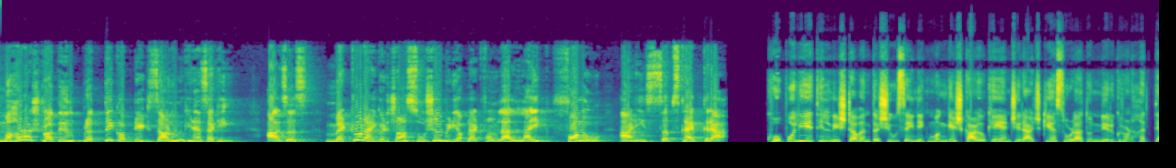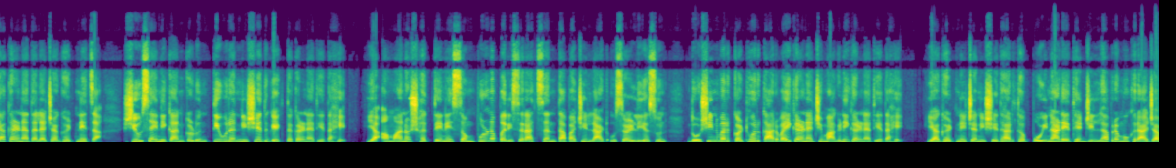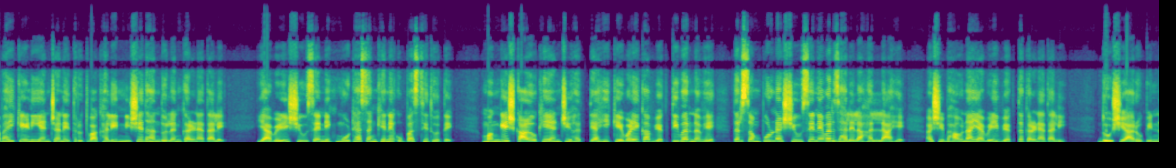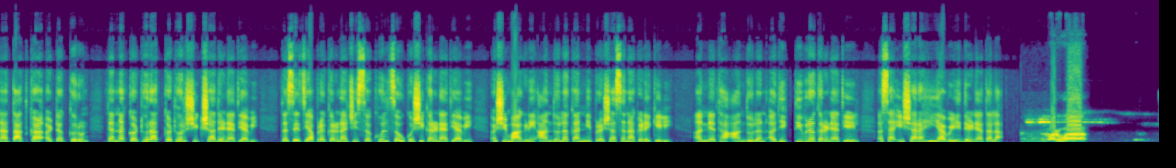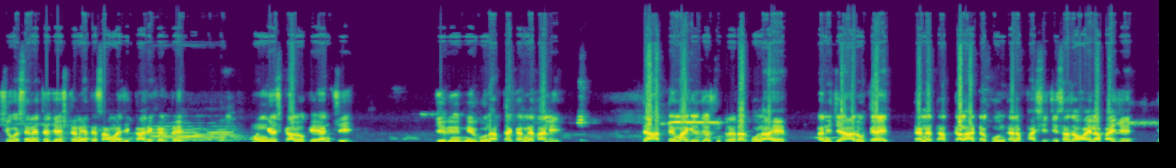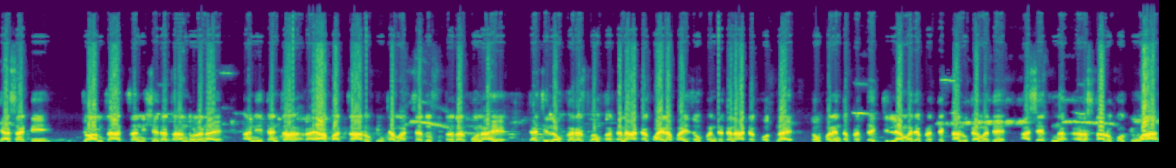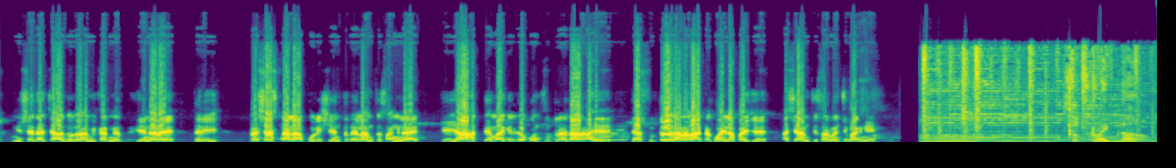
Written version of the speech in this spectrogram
महाराष्ट्रातील प्रत्येक अपडेट जाणून घेण्यासाठी आजच मेट्रो रायगडच्या सोशल मीडिया प्लॅटफॉर्मला लाईक फॉलो आणि सबस्क्राईब करा. खोपोली येथील निष्ठावंत शिवसैनिक मंगेश काळोखे यांची राजकीय सुळातून निर्घृण हत्या करण्यात आल्याच्या घटनेचा शिवसैनिकांकडून तीव्र निषेध व्यक्त करण्यात येत आहे. या अमानुष हत्येने संपूर्ण परिसरात संतापाची लाट उसळली असून दोषींवर कठोर कारवाई करण्याची मागणी करण्यात येत आहे. या घटनेच्या निषेधार्थ पोयनाड येथे जिल्हाप्रमुख राजाभाई केणी यांच्या नेतृत्वाखाली निषेध आंदोलन करण्यात आले. यावेळी शिवसैनिक मोठ्या संख्येने उपस्थित होते. मंगेश काळोखे यांची हत्या ही केवळ एका व्यक्तीवर नव्हे तर संपूर्ण शिवसेनेवर झालेला हल्ला आहे अशी भावना यावेळी व्यक्त करण्यात आली. दोषी आरोपींना तात्काळ अटक करून त्यांना कठोरात कठोर शिक्षा देण्यात यावी तसेच या प्रकरणाची सखोल चौकशी करण्यात यावी अशी मागणी आंदोलकांनी प्रशासनाकडे केली. अन्यथा आंदोलन अधिक तीव्र करण्यात येईल असा इशाराही यावेळी देण्यात आला. परवा शिवसेनेचे ज्येष्ठ नेते सामाजिक कार्यकर्ते मंगेश कालोके यांची जी निर्गुण हत्या करण्यात आली त्या हत्येमागील जे सूत्रधार कोण आहेत आणि जे आरोपी आहेत त्यांना तात्काळ अटक होऊन त्यांना फाशीची सजा व्हायला पाहिजे यासाठी जो आमचा आजचा निषेधाचं आंदोलन आहे आणि त्यांचा ह्या मागचा आरोपींच्या मागचा जो सूत्रधार कोण आहे त्याची लवकरच लवकर त्यांना अटक व्हायला पाहिजे. जोपर्यंत त्यांना अटक होत नाही तोपर्यंत प्रत्येक जिल्ह्यामध्ये प्रत्येक तालुक्यामध्ये असेच रस्ता रोको किंवा निषेधाचे आंदोलन आम्ही करण्यात येणार आहे. तरी प्रशासनाला पोलीस यंत्रणेला आमचं सांगणं आहे की ह्या हत्येमागील जो कोण सूत्रधार आहे त्या सूत्रधाराला अटक व्हायला पाहिजे अशी आमची सर्वांची मागणी आहे. Subscribe now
